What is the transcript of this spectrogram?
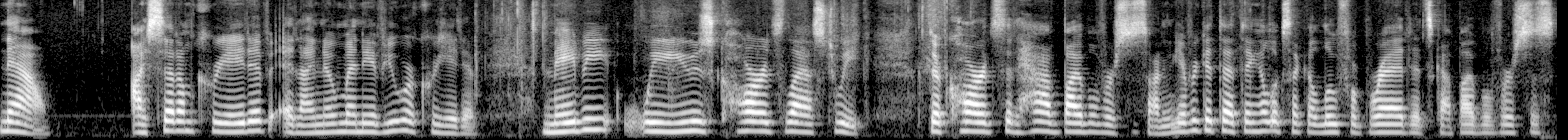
Now, I said I'm creative, and I know many of you are creative. Maybe we used cards last week. They're cards that have Bible verses on. You ever get that thing? It looks like a loaf of bread. It's got Bible verses.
